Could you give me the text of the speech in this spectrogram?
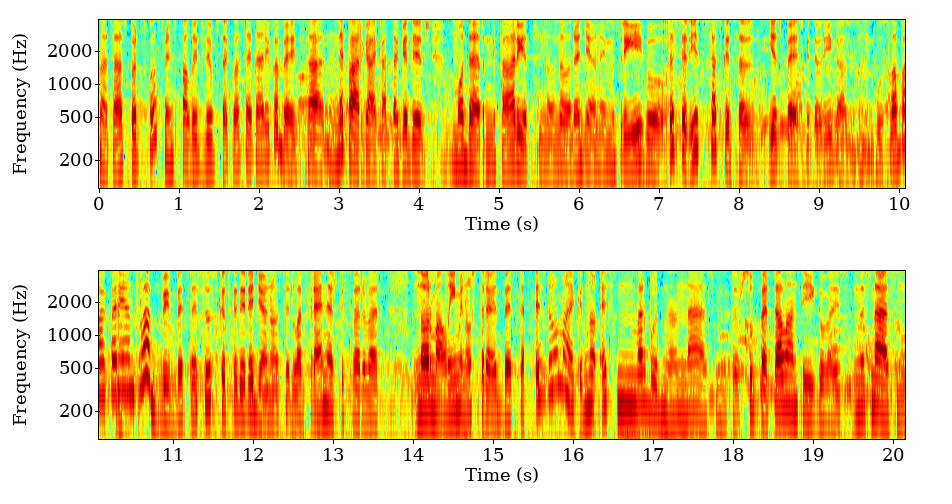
Cēlā sporta skolas, principā līdz 12. klasē tā arī pabeidzu. Tā nepārgāja, kā tagad ir moderni pāriet no, no reģioniem uz Rīgu. Tas ir, ja tu saskati savu iespējas, ka tev Rīgā būs labāk varianti, labi, bet es uzskatu, ka ir reģionos ir labi treneri, kas var, var normālu līmeni uzturēt, bet es domāju, ka nu, es varbūt neesmu super talantīga vai es, nu, es neesmu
